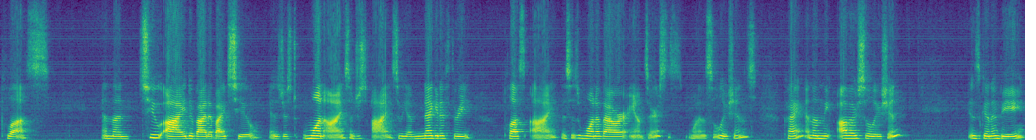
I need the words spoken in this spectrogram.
plus, and then 2i divided by 2 is just 1i, so just i. So we have negative 3 plus i. This is one of our answers, is one of the solutions. Okay, and then the other solution is going to be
